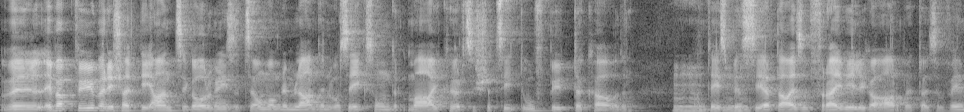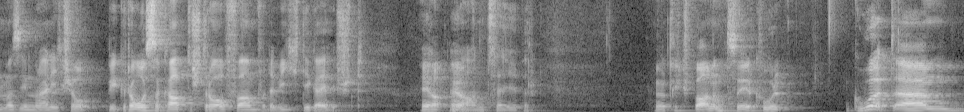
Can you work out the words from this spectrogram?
weil eben die Feuerwehr ist halt die einzige Organisation, die wir im Land haben, die 600 Mal in kürzester Zeit aufbieten kann, oder? Mhm. Und das mhm. basiert alles auf freiwilliger Arbeit. Also auf dem sind wir eigentlich schon bei grossen Katastrophen von der wichtigen ist. Ja, im ja. Land selber. Wirklich spannend, sehr cool. Gut, ähm,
